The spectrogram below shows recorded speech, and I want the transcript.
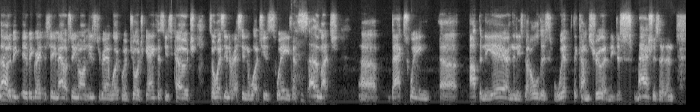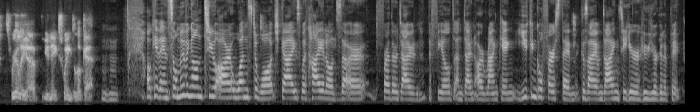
no, it'd be it'd be great to see him out. I've seen him on Instagram working with George Gankas, his coach. It's always interesting to watch his swing. He's got so much uh, backswing uh, up in the air, and then he's got all this whip that comes through it, and he just smashes it, and it's really a unique swing to look at. Mm-hmm. Okay, then. So moving on to our ones to watch, guys with higher odds that are further down the field and down our ranking. You can go first, then, because I am dying to hear who you're going to pick.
